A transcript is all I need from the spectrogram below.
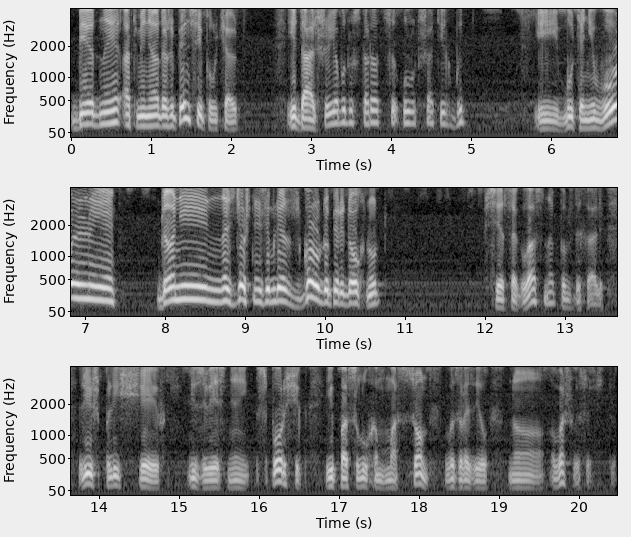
Бедные от меня даже пенсии получают. И дальше я буду стараться улучшать их быт. И будь они вольные, да они на здешней земле с голоду передохнут. Все согласно повздыхали. Лишь Плещеев, известный спорщик и, по слухам, масон, возразил, но, Ваше Высочество,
